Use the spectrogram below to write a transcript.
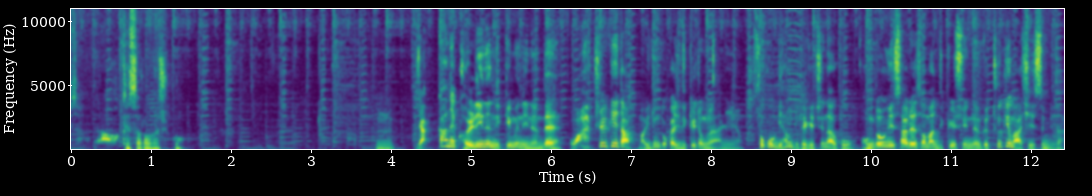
자, 이렇게 썰어가지고 음, 약간의 걸리는 느낌은 있는데 와 질기다! 막 이 정도까지 느낄 정도는 아니에요. 소고기 향도 되게 진하고 엉덩이 살에서만 느낄 수 있는 그 특유 맛이 있습니다.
